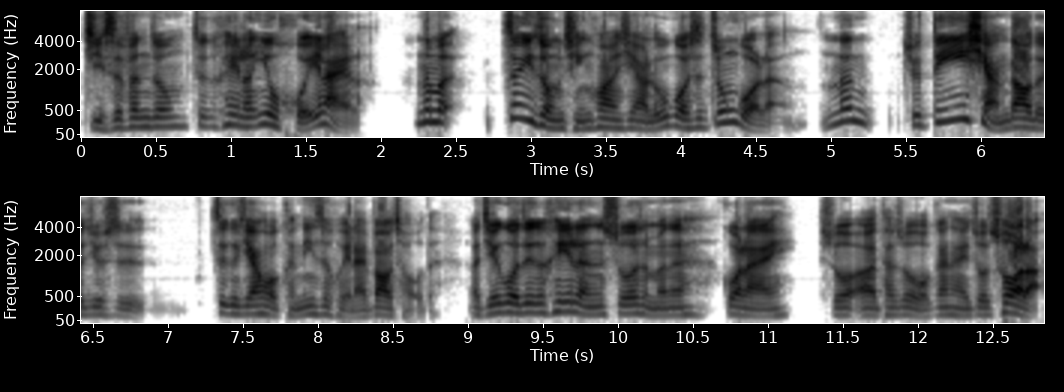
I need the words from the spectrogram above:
几十分钟，这个黑人又回来了。那么这种情况下，如果是中国人，那就第一想到的就是这个家伙肯定是回来报仇的啊。结果这个黑人说什么呢？过来说啊，他说我刚才做错了，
